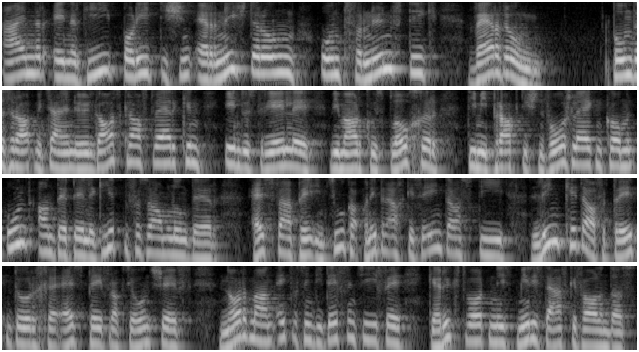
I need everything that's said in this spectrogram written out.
einer energiepolitischen Ernüchterung und Vernünftigwerdung. Bundesrat mit seinen Öl-Gas-Kraftwerken, Industrielle wie Markus Blocher, die mit praktischen Vorschlägen kommen und an der Delegiertenversammlung der SVP in Zug hat man eben auch gesehen, dass die Linke da vertreten durch SP-Fraktionschef Nordmann etwas in die Defensive gerückt worden ist. Mir ist aufgefallen, dass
